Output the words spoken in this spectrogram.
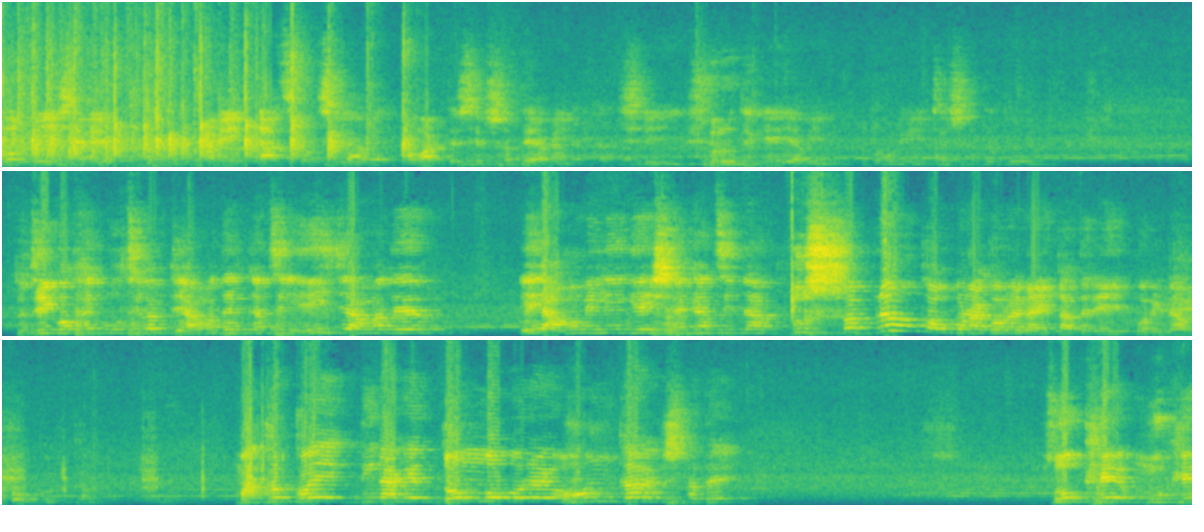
কর্মী হিসেবে আমি কাজ করছিলাম, আমার দেশের সাথে আমি সেই শুরু থেকেই আমি মোটামুটি এটার সাথে জড়িত তো যে কথাই বলছিলাম যে আমাদের কাছে এই যে আমাদের এই আওয়ামী লীগ, এই শেখ হাসিনা দুঃস্বপ্নেও কল্পনা করে নাই তাদের এই পরিণাম ভোগ করতে। মাত্র কয়েকদিন আগে দম্ভ করে অহংকারের সাথে চোখে, মুখে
